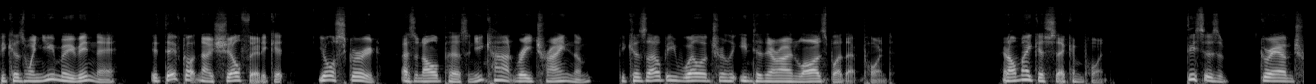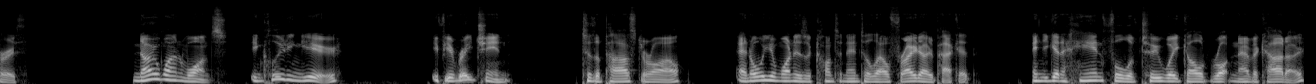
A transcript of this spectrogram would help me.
Because when you move in there, if they've got no shelf etiquette, you're screwed as an old person. You can't retrain them because they'll be well and truly into their own lives by that point. And I'll make a second point. This is a ground truth. No one wants, including you, if you reach in to the pasta aisle and all you want is a Continental Alfredo packet and you get a handful of two week old rotten avocado,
